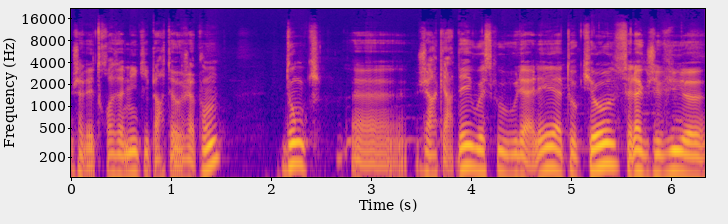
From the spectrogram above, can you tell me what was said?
J'avais trois amis qui partaient au Japon. Donc, euh, j'ai regardé où est-ce que vous voulez aller à Tokyo. C'est là que j'ai vu euh,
